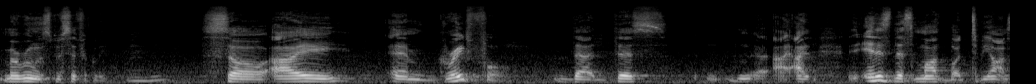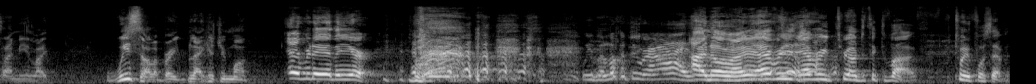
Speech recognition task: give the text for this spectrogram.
Maroons specifically. So I am grateful that this, I, I, it is this month, but to be honest, I mean, like, we celebrate Black History Month every day of the year. We've been looking through our eyes. I know, right? Every every 365, 24 7.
